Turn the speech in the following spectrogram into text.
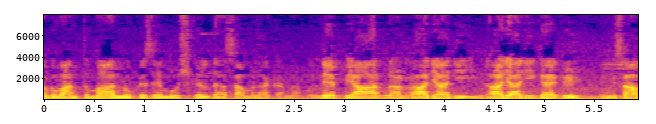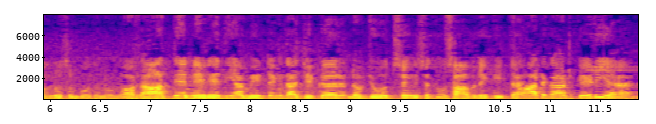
ਭਗਵੰਤ ਮਾਨ ਨੂੰ ਕਿਸੇ ਮੁਸ਼ਕਿਲ ਦਾ ਸਾਹਮਣਾ ਕਰਨਾ ਪਵੇ ਨੇ ਪਿਆਰ ਨਾਲ ਰਾਜਾ ਜੀ ਰਾਜਾ ਜੀ ਕਹਿ ਕੇ ਸਿੰਘ ਸਾਹਿਬ ਨੂੰ ਸੰਬੋਧਨ ਹੋਗਾ ਔਰ ਰਾਤ ਦੇ ਹਨੇਰੇ ਦੀਆਂ ਮੀਟਿੰਗ ਦਾ ਜ਼ਿਕਰ ਨਵਜੋਤ ਸਿੰਘ ਸਿੱਧੂ ਸਾਹਿਬ ਨੇ ਕੀਤਾ। ਆਟਘਾਟ ਕਿਹੜੀ ਹੈ?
